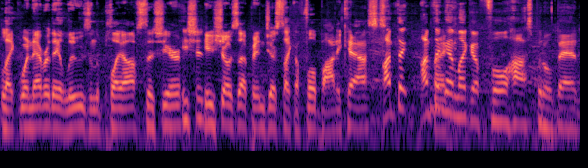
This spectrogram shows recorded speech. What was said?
Like whenever they lose in the playoffs this year, He should- he shows up in just like a full body cast. I'm, think, I'm thinking like a full hospital bed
